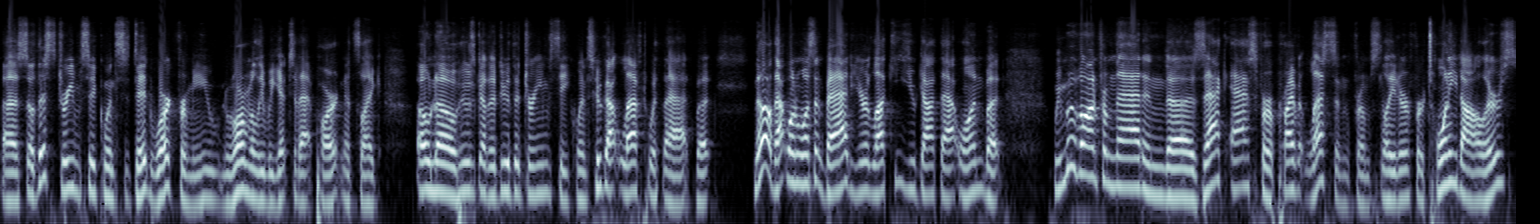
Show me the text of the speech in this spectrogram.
Uh, so this dream sequence did work for me. Normally we get to that part, and it's like, oh no, who's got to do the dream sequence? Who got left with that? But no, that one wasn't bad. You're lucky you got that one, but. We move on from that, and uh, Zach asks for a private lesson from Slater for twenty dollars.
